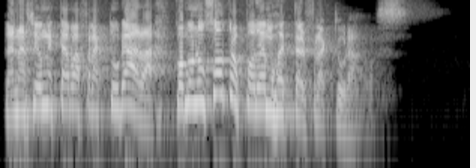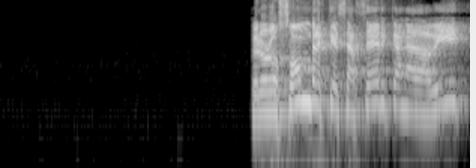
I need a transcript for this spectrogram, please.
La nación estaba fracturada, como nosotros podemos estar fracturados. Pero los hombres que se acercan a David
